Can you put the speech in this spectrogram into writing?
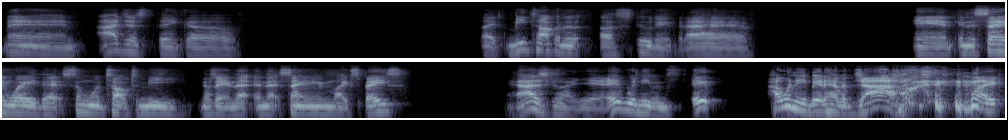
Man, I just think of like me talking to a student that I have and in the same way that someone talked to me, you know, I'm saying that in that same like space, and I just be like, yeah, it wouldn't even it. I wouldn't even be able to have a job. like,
